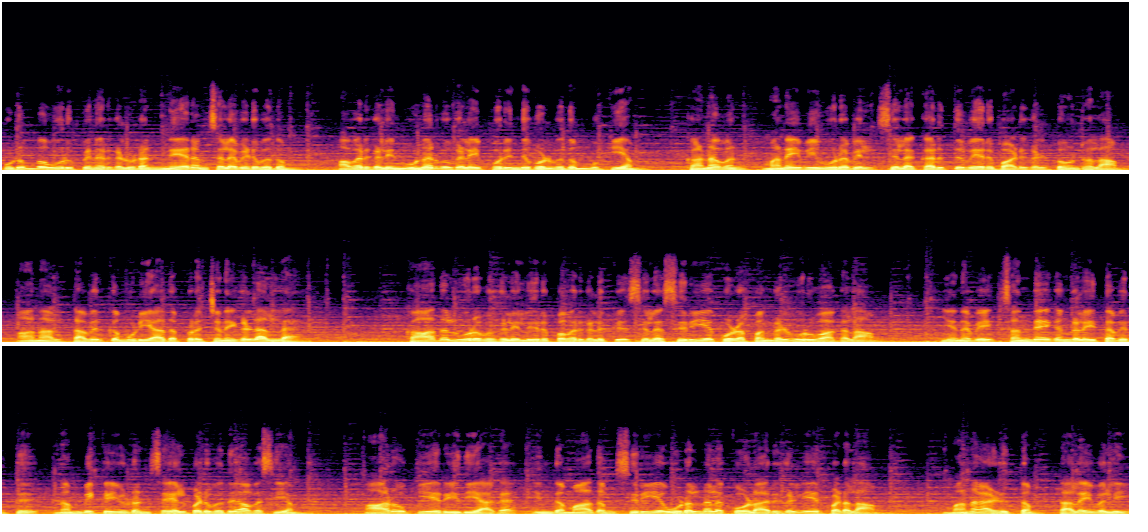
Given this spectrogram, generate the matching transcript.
குடும்ப உறுப்பினர்களுடன் நேரம் செலவிடுவதும் அவர்களின் உணர்வுகளை புரிந்துகொள்வதும் முக்கியம். கணவன் மனைவி உறவில் சில கருத்து வேறுபாடுகள் தோன்றலாம் ஆனால் தவிர்க்க முடியாத பிரச்சனைகள் அல்ல. காதல் உறவுகளில் இருப்பவர்களுக்கு சில சிறிய குழப்பங்கள் உருவாகலாம். எனவே சந்தேகங்களை தவிர்த்து நம்பிக்கையுடன் செயல்படுவது அவசியம். ஆரோக்கிய ரீதியாக இந்த மாதம் சிறிய உடல்நலக் கோளாறுகள் ஏற்படலாம். மன அழுத்தம் தலைவலி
